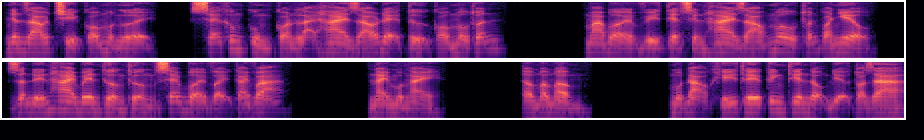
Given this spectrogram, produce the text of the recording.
Nhân giáo chỉ có một người, sẽ không cùng còn lại hai giáo đệ tử có mâu thuẫn. Mà bởi vì tiệt xiển hai giáo mâu thuẫn quá nhiều, dẫn đến hai bên thường thường sẽ bởi vậy cãi vã. Nay một ngày, ầm ầm ầm, một đạo khí thế kinh thiên động địa tỏa ra,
